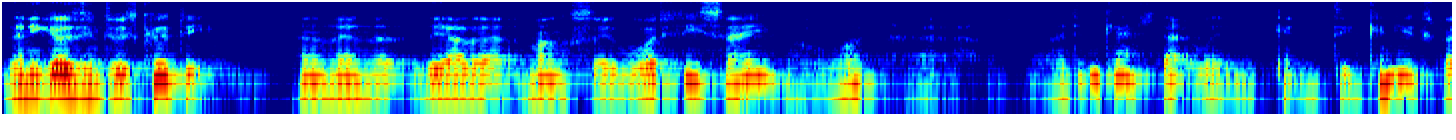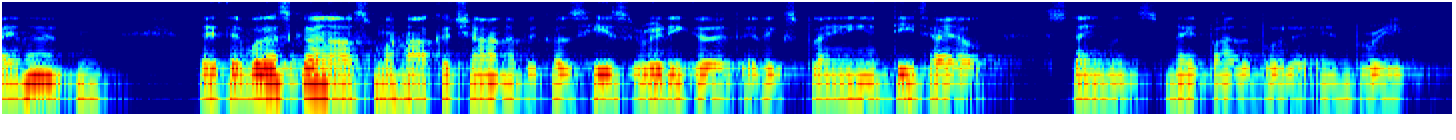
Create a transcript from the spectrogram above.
then he goes into his kuti and then the, the other monks say, "What did he say? What? Uh, I didn't catch that. Can, can, you explain that?" And they said, "Well, let's go and ask Mahakaccana because he's really good at explaining in detail statements made by the Buddha in brief,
